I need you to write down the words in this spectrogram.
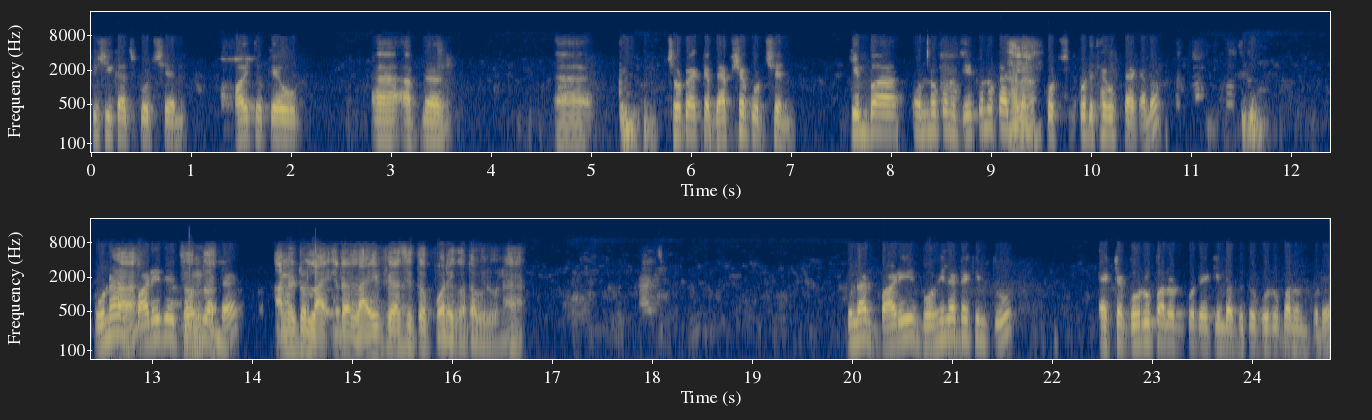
কৃষি কাজ করছেন হয়তো কেউ আপনার ছোট একটা ব্যবসা করছেন কিংবা অন্য কোনো যে কোনো কাজ করে থাকুক না কেন ওনার হ্যাঁ, বাড়ির মহিলাটা আমি একটু এটা লাইভে আছি তো পরে কথা বলব না ওনার বাড়ির মহিলাটা কিন্তু একটা গরু পালন করে কিংবা দুটো গরু পালন করে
